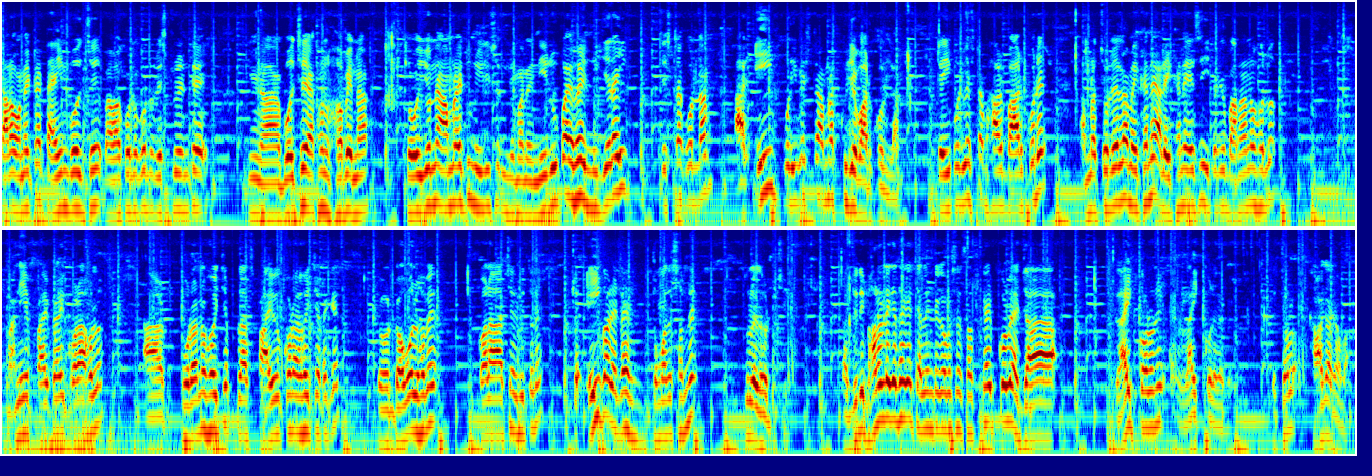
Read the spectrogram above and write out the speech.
তারা অনেকটা টাইম বলছে বা কোনো কোনো রেস্টুরেন্টে বলছে এখন হবে না। তো ওই জন্য আমরা একটু নিরিস- মানে নিরুপায় হয়ে নিজেরাই চেষ্টা করলাম, আর এই পরিবেশটা আমরা খুঁজে বার করলাম। তো এই পরিবেশটা ভার বার করে আমরা চলে এলাম এখানে, আর এখানে এসে এটাকে বানানো হলো, বানিয়ে ফ্রাই ফ্রাই করা হলো, আর পোড়ানো হয়েছে প্লাস ফ্রাইও করা হয়েছে এটাকে। তো ডবল হবে করা আছে ভিতরে। তো এইবার এটা তোমাদের সামনে তুলে ধরছি। আর যদি ভালো লেগে থাকে চ্যানেলটাকে অবশ্যই সাবস্ক্রাইব করবে যা লাইক করো লাইক করে দেবে। তো চলো, খাওয়া যাক আবার।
